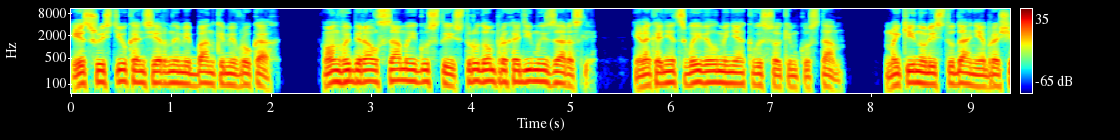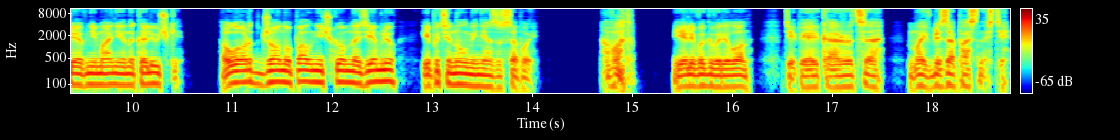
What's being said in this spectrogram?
и с шестью консервными банками в руках. Он выбирал самые густые, с трудом проходимые заросли, и, наконец, вывел меня к высоким кустам. Мы кинулись туда, не обращая внимания на колючки. Лорд Джон упал ничком на землю и потянул меня за собой. «Вот», — еле выговорил он, — «теперь, кажется, мы в безопасности.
